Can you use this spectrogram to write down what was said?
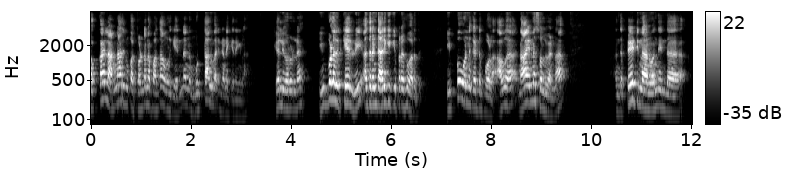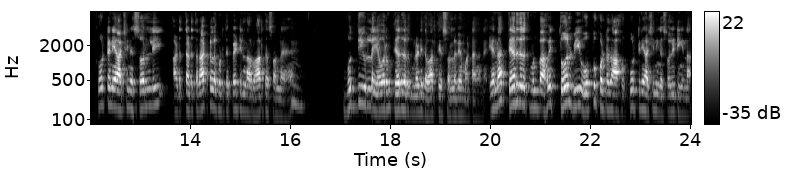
தொக்கா? இல்ல அண்ணாதிமுக தொண்டனை பார்த்தா உங்களுக்கு என்னன்னு முட்டாள் மாதிரி நினைக்கிறீங்களா? கேள்வி வரும்ல? இவ்வளவு கேள்வி அந்த ரெண்டு அறிக்கைக்கு பிறகு வருது. இப்போ ஒண்ணு கெட்டு போல. அவங்க நான் என்ன சொல்லுவேன்னா அந்த பேட்டி நான் வந்து இந்த கூட்டணி ஆட்சின்னு சொல்லி அடுத்தடுத்த நாட்கள்ல கொடுத்த பேட்டியில் நான் ஒரு வார்த்தை சொன்னேன். புத்தியுள்ள எவரும் தேர்தலுக்கு முன்னாடி இந்த வார்த்தையை சொல்லவே மாட்டாங்கன்னு. ஏன்னா தேர்தலுக்கு முன்பாகவே தோல்வி ஒப்புக்கொண்டது ஆகும் கூட்டணி ஆட்சி நீங்க சொல்லிட்டீங்கன்னா.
